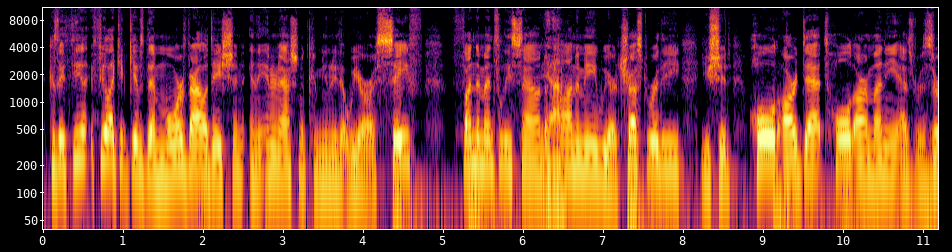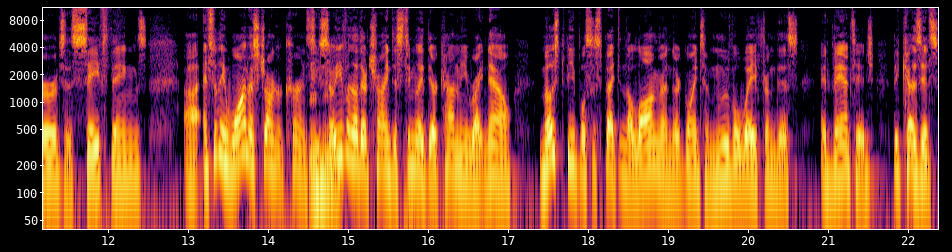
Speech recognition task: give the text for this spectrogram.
because they feel, feel like it gives them more validation in the international community that we are a safe, fundamentally sound Yeah. economy. We are trustworthy. You should hold our debt, hold our money as reserves, as safe things. Uh, and so they want a stronger currency. So Mhm. even though they're trying to stimulate their economy right now, most people suspect in the long run they're going to move away from this advantage because it's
